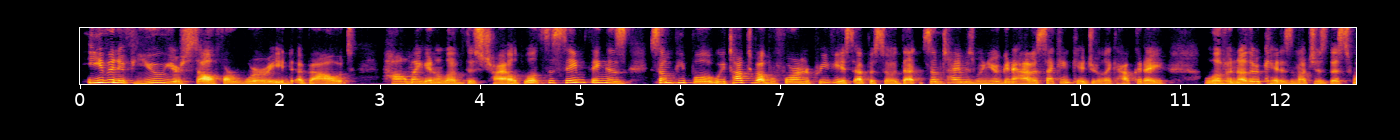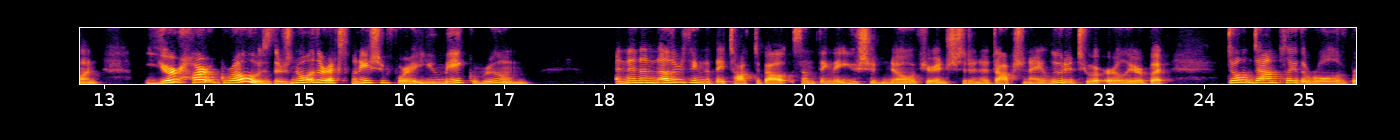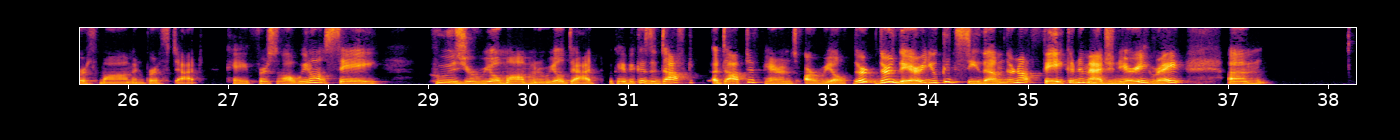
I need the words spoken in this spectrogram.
even if you yourself are worried about how am I going to love this child? Well, it's the same thing as some people we talked about before on a previous episode that sometimes when you're going to have a second kid, you're like, how could I love another kid as much as this one? Your heart grows. There's no other explanation for it. You make room. And then another thing that they talked about, something that you should know if you're interested in adoption, I alluded to it earlier, but don't downplay the role of birth mom and birth dad. Okay. First of all, we don't say who is your real mom and real dad okay because adopt adoptive parents are real they're they're there you can see them they're not fake and imaginary right um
